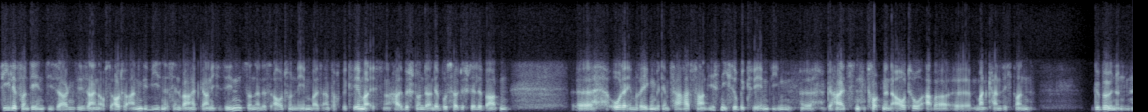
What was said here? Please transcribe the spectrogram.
viele von denen, die sagen, sie seien aufs Auto angewiesen, es in Wahrheit gar nicht sind, sondern das Auto nehmen, weil es einfach bequemer ist. Eine halbe Stunde an der Bushaltestelle warten äh, oder im Regen mit dem Fahrrad fahren ist nicht so bequem wie im äh, geheizten, trockenen Auto, aber äh, man kann sich dran gewöhnen.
